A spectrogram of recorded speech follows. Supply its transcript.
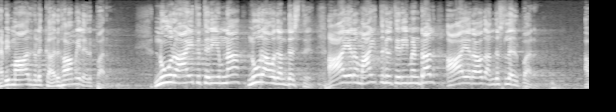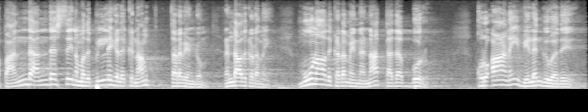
நபிமார்களுக்கு அருகாமையில் இருப்பார். நூறு ஆயத்து தெரியும்னா நூறாவது அந்தஸ்து. ஆயிரம் ஆயத்துகள் தெரியும் என்றால் ஆயிராவது அந்தஸ்தில் இருப்பார். அப்போ அந்த அந்தஸ்தை நமது பிள்ளைகளுக்கு நாம் தர வேண்டும். ரெண்டாவது கடமை. மூணாவது கடமை என்னென்னா ததப்புர். குர்ஆனை விளங்குவது.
